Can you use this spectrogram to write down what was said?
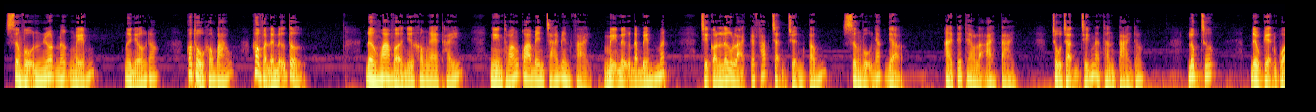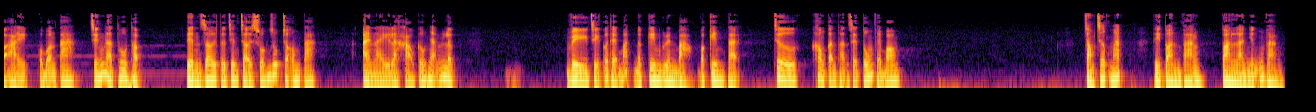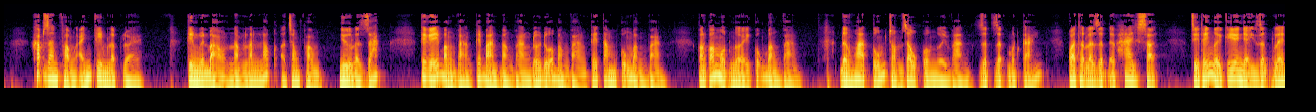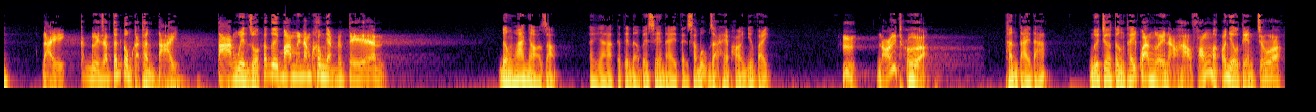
Sương Vũ nhốt nước miếng. Người nhớ đó, có thủ không báo, không phải là nữ tử. Đường hoa vở như không nghe thấy, nhìn thoáng qua bên trái bên phải, mỹ nữ đã biến mất, chỉ còn lưu lại cái pháp trận truyền tống. Sương Vũ nhắc nhở, ải tiếp theo là ải tài, chủ trận chính là thần tài đâu Lúc trước, điều kiện của ải của bọn ta chính là thu thập tiền rơi từ trên trời xuống giúp cho ông ta. Ải này là khảo cứu nhãn lực, vì chỉ có thể bắt được kim nguyên bảo và kim tệ, chứ không cẩn thận sẽ túm phải bom. Trong trước mắt thì toàn vàng, toàn là những vàng. Khắp gian phòng ánh kim lập lòe. Kim Nguyên Bảo nằm lăn lóc ở trong phòng như là rác. Cái ghế bằng vàng, cái bàn bằng vàng, đôi đũa bằng vàng, cây tăm cũng bằng vàng. Còn có một người cũng bằng vàng. Đường hoa túm tròm dâu của người vàng, giật giật một cái. Quả thật là giật được hai sợi. Chỉ thấy người kia nhảy dựng lên. Này, các ngươi dám tấn công cả thần tài. Ta nguyên rủa các ngươi 30 năm không nhận được tiền. Đường hoa nhỏ giọng. Ây à, cái tên NPC này tại sao bụng dạ hẹp hòi như vậy? Nói thừa. Thần tài đáp. Ngươi chưa từng thấy qua người nào hào phóng mà có nhiều tiền chưa?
